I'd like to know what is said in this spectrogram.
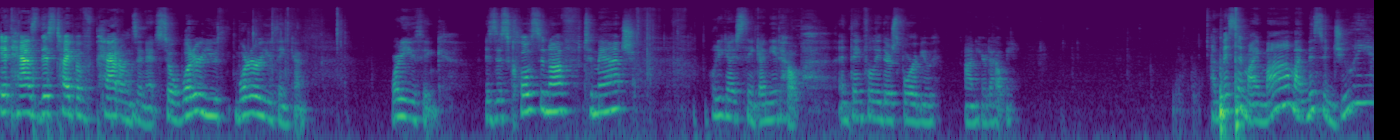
it has this type of patterns in it. So what are you, what are you thinking? What do you think? Is this close enough to match? What do you guys think? I need help. And thankfully there's four of you on here to help me. I'm missing my mom. I'm missing Judy.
